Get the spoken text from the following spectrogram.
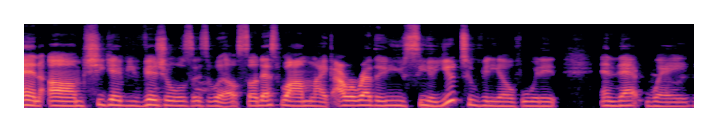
and um she gave you visuals as well. So that's why I'm like I would rather you see a YouTube video with it and that way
